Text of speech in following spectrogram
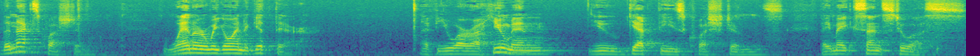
the next question When are we going to get there? If you are a human, you get these questions. They make sense to us.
